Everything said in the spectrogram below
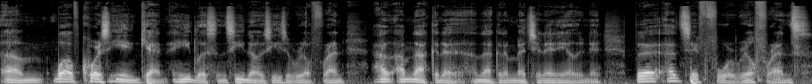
um, well, of course, Ian Gent. He listens. He knows he's a real friend. I, am not gonna. I'm not gonna mention any other name, but I'd say four real friends.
